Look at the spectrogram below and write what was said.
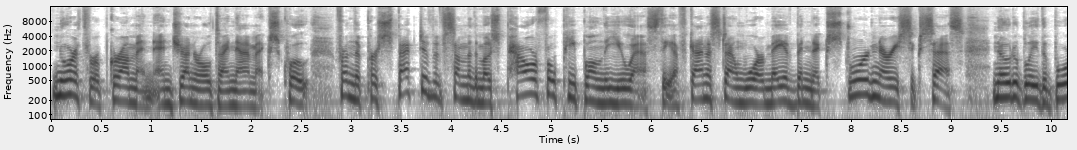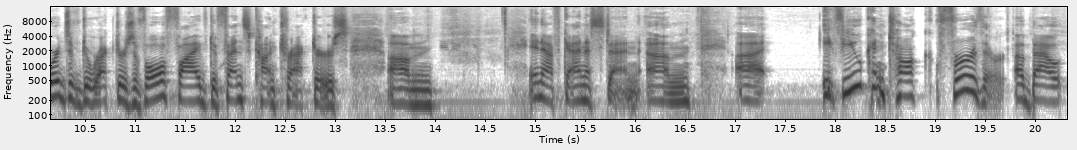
Northrop Grumman, and General Dynamics. Quote, from the perspective of some of the most powerful people in the U.S., the Afghanistan war may have been an extraordinary success, notably the boards of directors of all five defense contractors um, in Afghanistan. Um, uh, if you can talk further about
